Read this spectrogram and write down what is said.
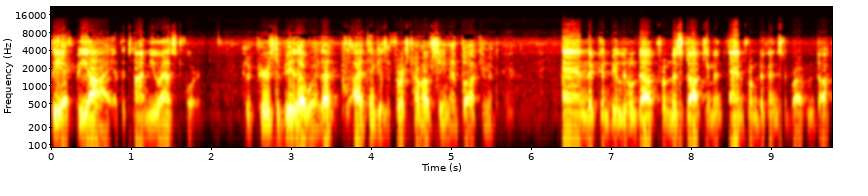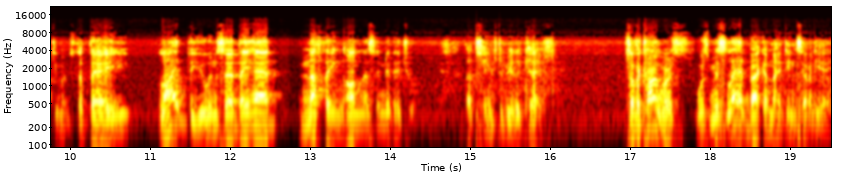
the FBI at the time you asked for it. It appears to be that way. That I think is the first time I've seen that document. And there can be little doubt from this document and from Defense Department documents that they lied to you and said they had nothing on this individual. That seems to be the case. So the Congress was misled back in 1978.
